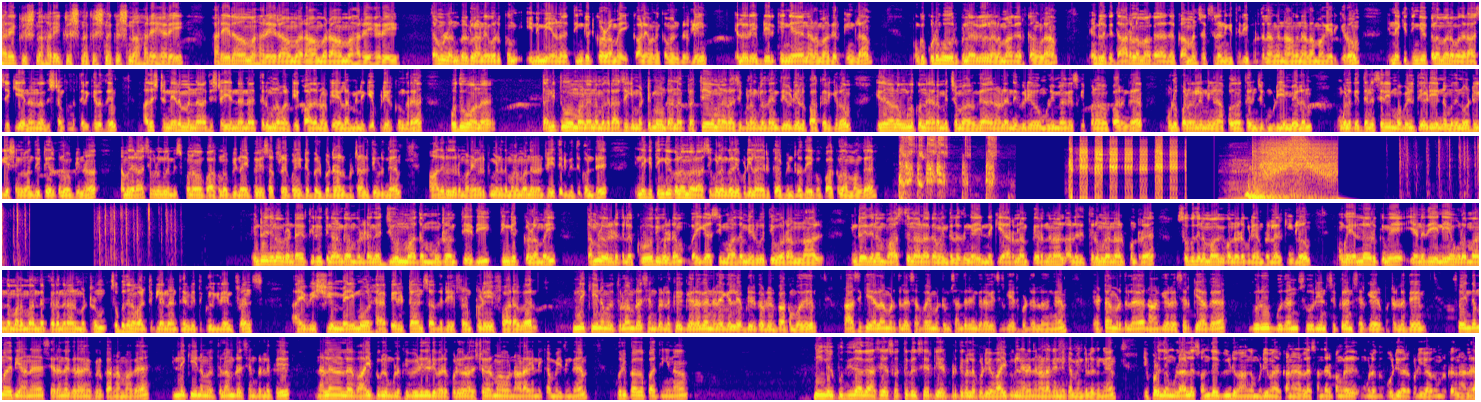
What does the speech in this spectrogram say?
ஹரே கிருஷ்ண ஹரே கிருஷ்ண கிருஷ்ண கிருஷ்ண ஹரே ஹரே. ஹரே ராம ஹரே ராம ராம ராம ஹரே ஹரே. தமிழ் நண்பர்கள் அனைவருக்கும் இனிமையான திங்கட்கிழமை. காலை வணக்கம் நண்பர்களே. எல்லோரும் எப்படி இருக்கீங்க? நலமாக இருக்கீங்களா? உங்கள் குடும்ப உறுப்பினர்கள் நலமாக இருக்காங்களா? எங்களுக்கு தாராளமாக அதை கமெண்ட் செக்ஷனில் நீங்கள் தெரியப்படுத்தலாங்க. நாங்கள் நலமாக இருக்கிறோம். இன்னைக்கு திங்கட்கிழமை நமது ராசிக்கு என்னென்ன அதிர்ஷ்டம் காத்திருக்கிறது? அதிர்ஷ்ட நிறம் என்ன? அதிர்ஷ்டம் என்னென்ன திருமண வாழ்க்கை காதல் வாழ்க்கை எல்லாமே இன்னைக்கு எப்படி இருக்குங்கிற பொதுவான தனித்துவமான நமது ராசிக்கு மட்டுமே உண்டான பிரத்யேகமான ராசி பலன்களை தான் இந்த வீடியோவில் பார்க்க இருக்கிறோம். இதனால் உங்களுக்கும் நேரம் மிச்சமாகுங்க அதனால் இந்த வீடியோவை முழுமையாக ஸ்கிப் பண்ணாமல் பாருங்கள் முழு பலன்களையும் நீங்கள் அப்போ தான் தெரிஞ்சுக்க முடியும். மேலும் உங்களுக்கு தினசரி மொபைல் தேடி நமது நோட்டிஃபிகேஷன்கள் வந்துகிட்டே இருக்கணும் அப்படின்னா நமது ராசி பலன்களை மிஸ் பண்ணாமல் பார்க்கணும் அப்படின்னா இப்போவே சப்ஸ்கிரைப் பண்ணிட்டு பெல் பட்டன் ஆல் பட்டன் அழுத்தி விடுங்க. ஆதரவு தரும் அனைவருக்கும் எனது மனமார்ந்த நன்றியை தெரிவித்துக் கொண்டு இன்னைக்கு திங்கட்கிழமை ராசி பலன்கள் எப்படிலாம் இருக்குது அப்படின்றத இப்போ பார்க்கலாம் வாங்க. இன்றைய தினம் ரெண்டாயிரத்தி இருபத்தி நான்காம் வருடங்க ஜூன் மாதம் மூன்றாம் தேதி திங்கட்கிழமை தமிழ் வருடத்துல குரோதி வருடம் வைகாசி மாதம் இருபத்தி ஓராம் நாள். இன்றைய தினம் வாஸ்து நாளாக அமைந்துள்ளதுங்க. இன்னைக்கு யாரெல்லாம் பிறந்த நாள் அல்லது திருமண நாள் போன்ற சுபதினமாக கொண்டாடக்கூடிய அன்றெல்லாம் இருக்கீங்களோ உங்க எல்லாருக்குமே எனது இனிய உளமார்ந்த மனமார்ந்த பிறந்தநாள் மற்றும் சுபதின வாழ்த்துக்களை நான் தெரிவித்துக் கொள்கிறேன் friends I wish you many more happy returns of the day from today for our இன்னைக்கு நமது துலாம் ராசி என்பர்களுக்கு கிரக நிலைகள் எப்படி இருக்கு அப்படின்னு பார்க்கும்போது ராசிக்கு ஏழாம் இடத்துல செவ்வாய் மற்றும் சந்திரன் கிரக சேர்க்கை ஏற்பட்டுள்ளதுங்க. எட்டாம் இடத்துல நான்கு கிரக சேர்க்கையாக குரு புதன் சூரியன் சுக்கிரன் சேர்க்கை ஏற்பட்டுள்ளது. ஸோ இந்த மாதிரியான சிறந்த கிரகங்கள் காரணமாக இன்னைக்கு நம்ம துலாம் ராசி என்பர்களுக்கு நல்ல நல்ல வாய்ப்புகள் உங்களுக்கு வீடு தேடி வரக்கூடிய ஒரு அதிர்ஷ்டகரமான ஒரு நாளாக இன்னைக்கு அமைதுங்க குறிப்பாக பார்த்தீங்கன்னா நீங்கள் புதிதாக அசைய சொத்துக்கள் சேர்க்கை ஏற்படுத்திக் கொள்ளக்கூடிய வாய்ப்புகள் நிறைந்த நாளாக இன்னைக்கு அமைந்துள்ளதுங்க. இப்பொழுது உங்களால் சொந்த வீடு வாங்க முடியும். அதற்கான நல்ல சந்தர்ப்பங்கள் உங்களுக்கு கூடி வரக்கூடிய யோகம் இருக்கிறதுனால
